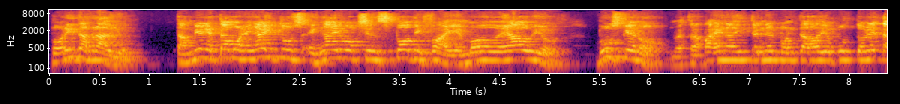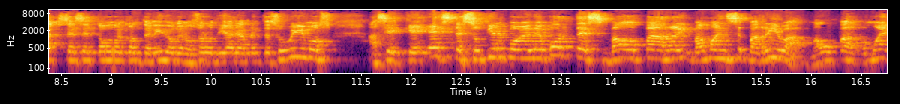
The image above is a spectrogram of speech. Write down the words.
Bonita Radio. También estamos en iTunes, en iBox en Spotify, en modo de audio. Búsquenos, nuestra página de internet bonitaradio.net, accese todo el contenido que nosotros diariamente subimos Así es que este es su tiempo de deportes. Vamos para, vamos para arriba. Vamos para, ¿cómo es?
